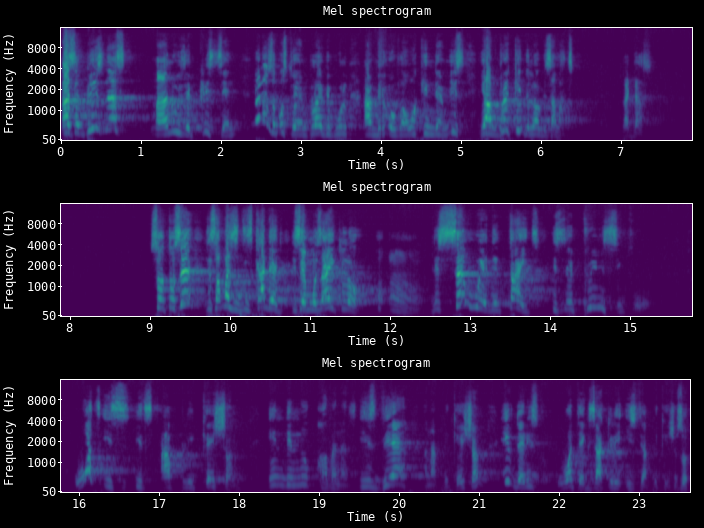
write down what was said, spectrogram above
As a businessman who is a Christian, you're not supposed to employ people and be overworking them. It's, you are breaking the law of the Sabbath. Like that. So to say the Sabbath is discarded is a Mosaic law. Mm-mm. The same way the tithe is a principle. What is its application in the new covenant? Is there an application? If there is, what exactly is the application? So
